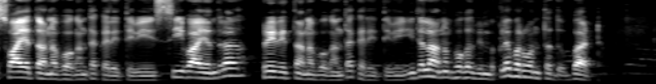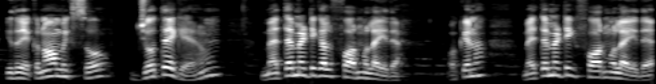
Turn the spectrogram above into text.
ಸ್ವಾಯತ್ತ ಅನುಭೋಗ ಅಂತ ಕರಿತೀವಿ. ಸಿ ವಾಯ್ ಅಂದ್ರೆ ಪ್ರೇರಿತ ಅನುಭೋಗ ಅಂತ ಕರಿತೀವಿ. ಇದೆಲ್ಲ ಅನುಭೋಗದ ಬಿಂಬಕ್ಕಲೇ ಬರುವಂಥದ್ದು. ಬಟ್ ಇದು ಎಕನಾಮಿಕ್ಸು ಜೊತೆಗೆ ಮ್ಯಾಥಮೆಟಿಕಲ್ ಫಾರ್ಮುಲಾ ಇದೆ. ಓಕೆನಾ ಮ್ಯಾಥಮೆಟಿಕ್ ಫಾರ್ಮುಲಾ ಇದೆ.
